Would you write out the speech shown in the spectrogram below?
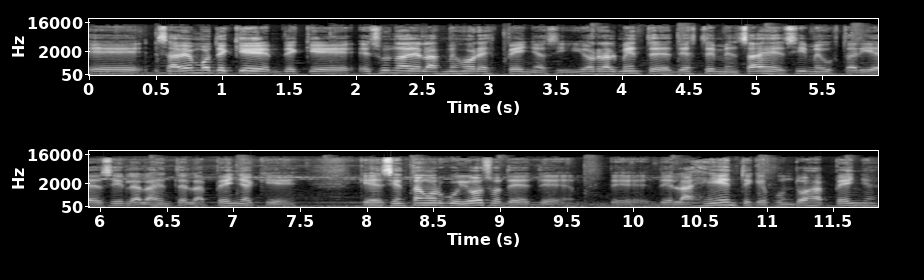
eh, sabemos de que, de que es una de las mejores peñas y yo realmente desde este mensaje sí me gustaría decirle a la gente de la peña que, se sientan orgullosos de, la gente que fundó esa peña,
